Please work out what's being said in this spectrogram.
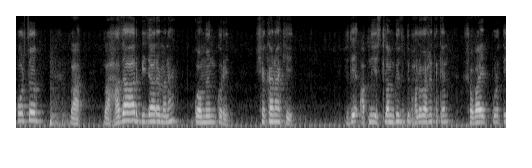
প্রচুর বা বা হাজার বিজারে মানে কমেন্ট করে। সেখানে কি, যদি আপনি ইসলামকে যদি ভালোবাসে থাকেন, সবাই প্রতি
